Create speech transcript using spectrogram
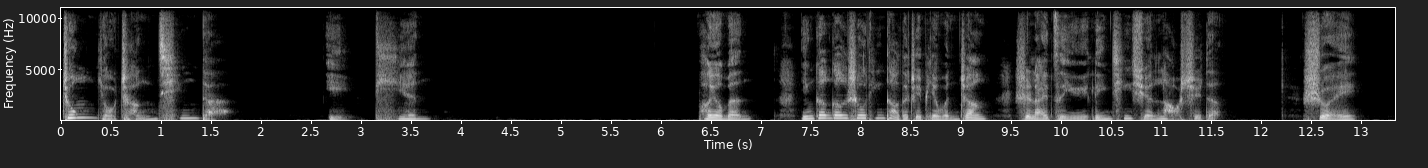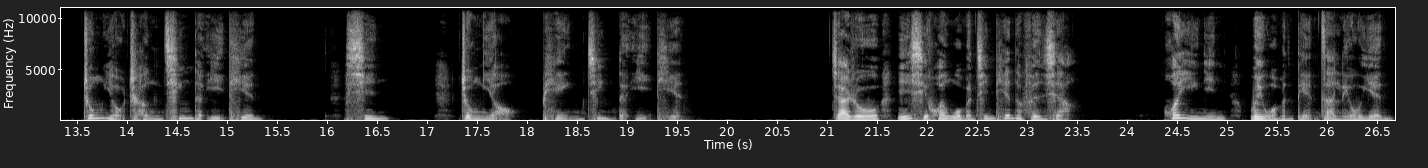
终有澄清的一天。朋友们，您刚刚收听到的这篇文章是来自于林清玄老师的《水终有澄清的一天，心终有平静的一天》。假如您喜欢我们今天的分享，欢迎您为我们点赞、留言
